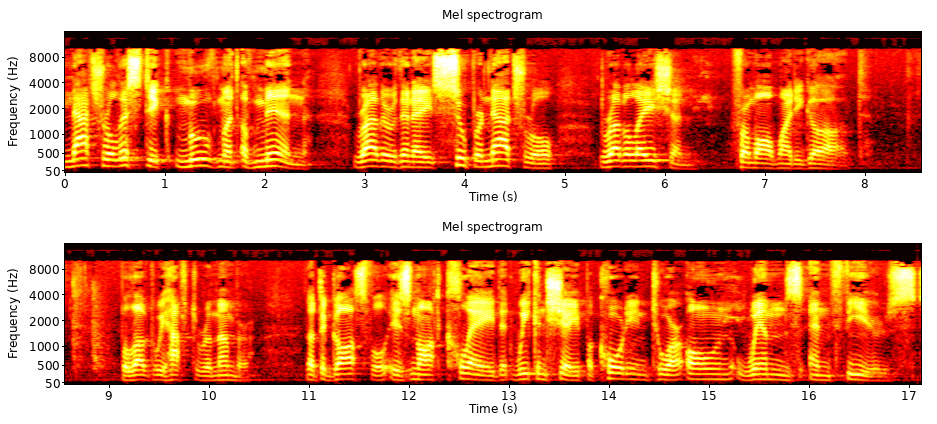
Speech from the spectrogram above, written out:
naturalistic movement of men rather than a supernatural revelation from Almighty God. Beloved, we have to remember that the gospel is not clay that we can shape according to our own whims and fears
